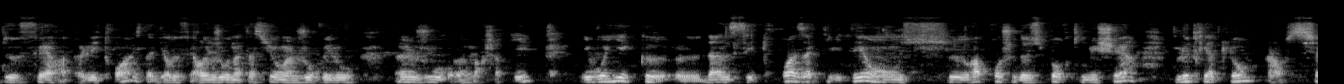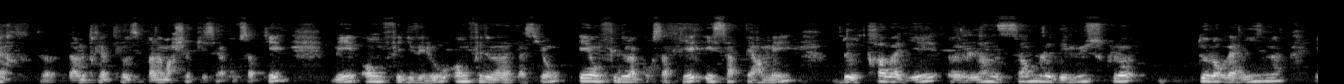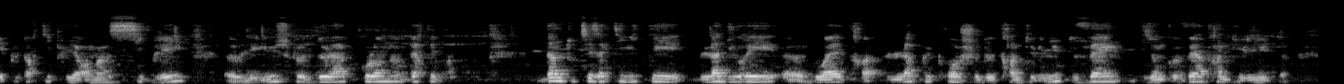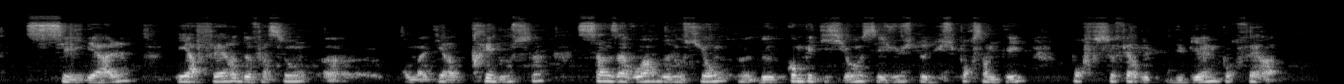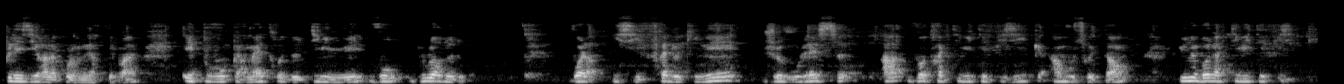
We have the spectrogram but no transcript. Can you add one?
de faire les trois, c'est-à-dire de faire un jour natation, un jour vélo, un jour euh, marche à pied. Et vous voyez que euh, dans ces trois activités, on se rapproche d'un sport qui m'est cher, le triathlon. Alors certes, dans le triathlon, c'est pas la marche à pied, c'est la course à pied, mais on fait du vélo, on fait de la natation et on fait de la course à pied, et ça permet de travailler euh, l'ensemble des muscles de l'organisme et plus particulièrement ciblé euh, les muscles de la colonne vertébrale. Dans toutes ces activités, la durée euh, doit être la plus proche de 30 minutes, 20, disons que 20 à 30 minutes, c'est l'idéal, et à faire de façon, euh, on va dire, très douce, sans avoir de notion de compétition, c'est juste du sport santé pour se faire du bien, pour faire plaisir à la colonne vertébrale et pour vous permettre de diminuer vos douleurs de dos. Voilà, ici Fred le kiné, je vous laisse à votre activité physique en vous souhaitant une bonne activité physique.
